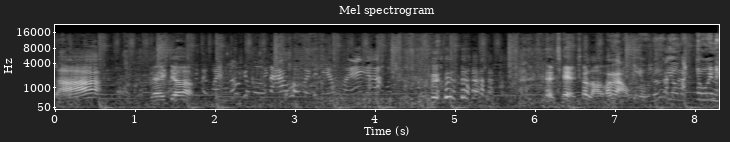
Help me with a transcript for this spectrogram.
Đó. Ghê chưa? Cho lò bắn hậu nước vô mặt tôi nè.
